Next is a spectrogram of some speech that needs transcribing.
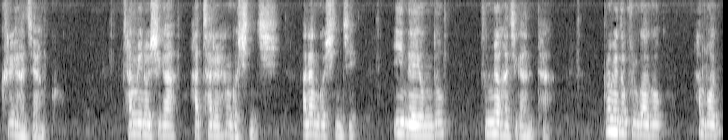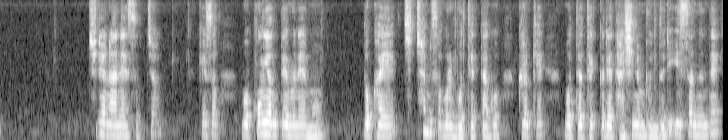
클리어하지 않고 장민호 씨가 하차를 한 것인지 안 한 것인지 이 내용도 분명하지가 않다. 그럼에도 불구하고 한번 출연 안 했었죠. 그래서 뭐 공연 때문에 뭐 녹화에 참석을 못했다고 그렇게 못해 댓글에 다시는 분들이 있었는데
